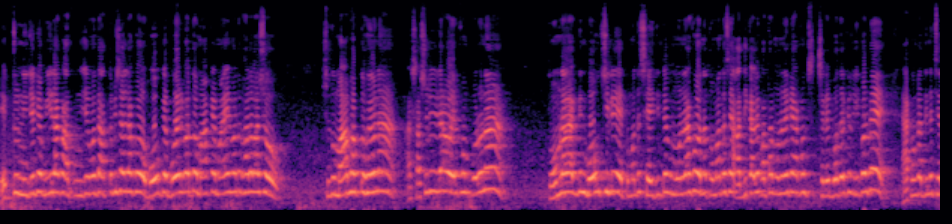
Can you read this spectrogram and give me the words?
একটু নিজেকে বিয়ে রাখো, নিজের মধ্যে আত্মবিশ্বাস রাখো। বউকে বইয়ের মতো, মাকে মায়ের মতো ভালোবাসো। শুধু মা ভক্ত হয়েও না, আর শাশুড়িরাও এরকম করো না। তোমরা একদিন বউ ছিলে, তোমাদের সেই দিনটাকে মনে রাখো না, তোমাদের সেই আদিকালের কথা মনে রেখে এখন ছেলে বউদেরকে কী করবে? এখনকার দিনে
